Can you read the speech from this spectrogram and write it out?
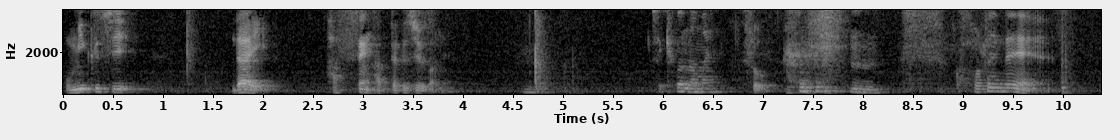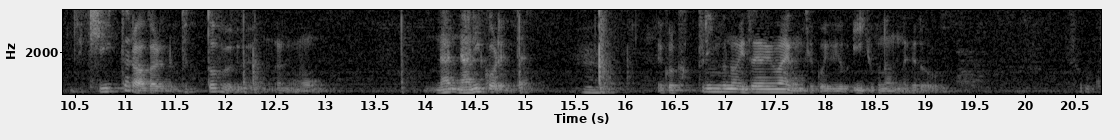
おみくじ第8810番ね。それ曲の名前。そう。うん。これね聞いたら分かるけどぶっ飛ぶなんかもうな何これみたいな。でこれカップリングの「いざよい迷子」も結構いい曲なんだけどそうこ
